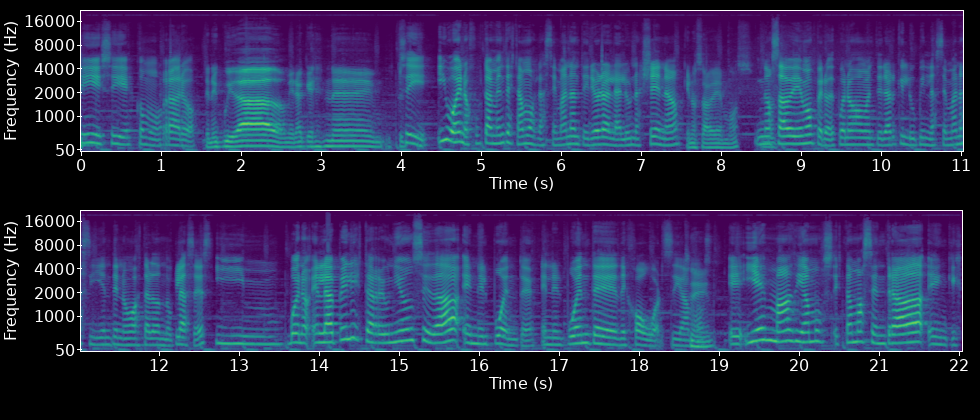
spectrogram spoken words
Sí, sí, es como raro. Tené cuidado, mirá que es Snape. Usted- Sí, y bueno, justamente estamos la semana anterior a la luna llena. Que no sabemos. No sabemos, pero después nos vamos a enterar que Lupin la semana siguiente no va a estar dando clases. Y mm, bueno, en la peli esta reunión se da en el puente, en el puente de Hogwarts, digamos. Sí. Eh, y es más, digamos, está más centrada en que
